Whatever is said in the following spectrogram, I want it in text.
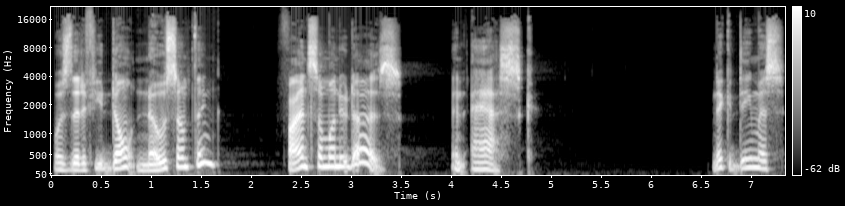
was that if you don't know something, find someone who does. and ask. Nicodemus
